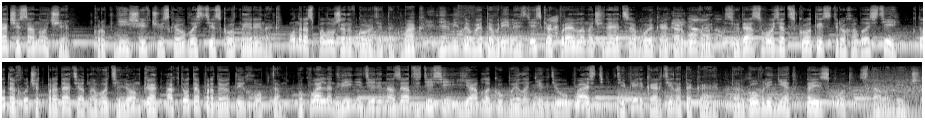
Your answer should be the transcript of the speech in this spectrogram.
Два часа ночи. Крупнейший в Чуйской области скотный рынок. Он расположен в городе Токмак. Именно в это время здесь, как правило, начинается бойкая торговля. Сюда свозят скот из трех областей. Кто-то хочет продать одного теленка, а кто-то продает их оптом. Буквально две недели назад здесь и яблоку было негде упасть. Теперь картина такая. Торговли нет, да и скот стало меньше.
